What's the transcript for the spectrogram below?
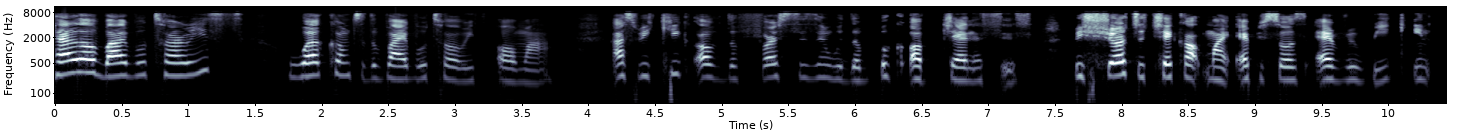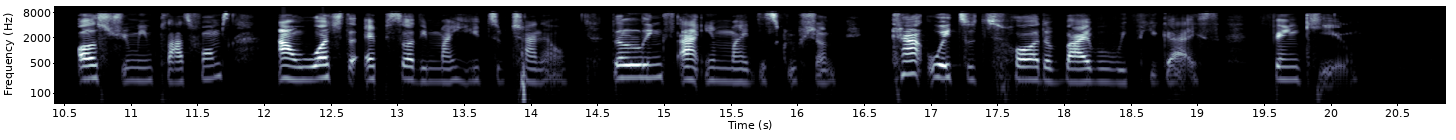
Hello, Bible tourists. Welcome to the Bible Tour with Oma. As we kick off the first season with the book of Genesis, be sure to check out my episodes every week in all streaming platforms and watch the episode in my YouTube channel. The links are in my description. Can't wait to tour the Bible with you guys. Thank you.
